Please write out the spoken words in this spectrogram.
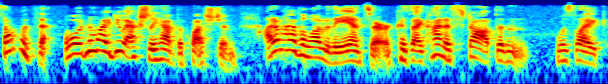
some of that. Well, no, I do actually have the question. I don't have a lot of the answer because I kind of stopped and was like,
